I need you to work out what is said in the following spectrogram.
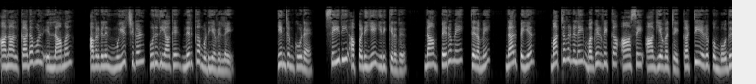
ஆனால் கடவுள் இல்லாமல் அவர்களின் முயற்சிகள் உறுதியாக நிற்க முடியவில்லை. இன்றும் கூட செய்தி அப்படியே இருக்கிறது. நாம் பெருமை திறமை நற்பெயர் மற்றவர்களை மகிழ்விக்க ஆசை ஆகியவற்றை கட்டி எழுப்பும்போது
